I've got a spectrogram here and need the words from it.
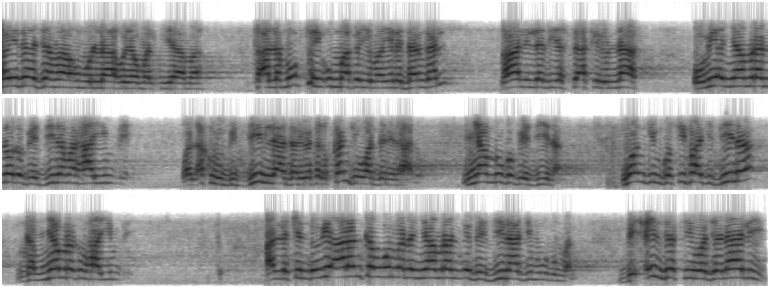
fa ida jamahum llahu yawma alqiyama to allah moftoyi ummatoje ma ñande darngal قال الذي يستأكل الناس. وبي أن يأمر النود بدين من هايم والأكل بالدين لا دار يتلو كان جو ودن الهادو. نيامرو كو بدين وانكين كو صفاج دينا. غم نيامرو دم هايم الله كن دوي آران كم ون وأنا نيامران بدين أجي مو دم بعزتي وجلالي.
